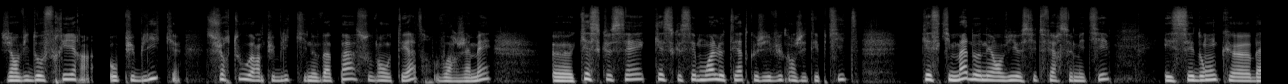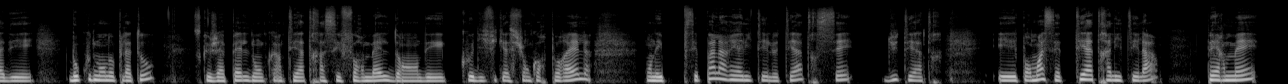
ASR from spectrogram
J'ai envie d'offrir au public, surtout à un public qui ne va pas souvent au théâtre, voire jamais. Euh, qu'est-ce que c'est? Qu'est-ce que c'est moi le théâtre que j'ai vu quand j'étais petite? Qu'est-ce qui m'a donné envie aussi de faire ce métier? Et c'est donc euh, bah, beaucoup de monde au plateau, ce que j'appelle donc un théâtre assez formel dans des codifications corporelles. On n'est, c'est pas la réalité. Le théâtre, c'est du théâtre. Et pour moi, cette théâtralité-là permet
